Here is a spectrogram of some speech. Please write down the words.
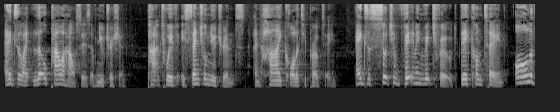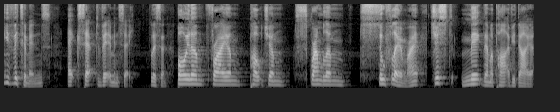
Eggs are like little powerhouses of nutrition, packed with essential nutrients and high quality protein. Eggs are such a vitamin rich food, they contain all of your vitamins except vitamin C. Listen, boil them, fry them, poach them, scramble them, souffle them, right? Just make them a part of your diet.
